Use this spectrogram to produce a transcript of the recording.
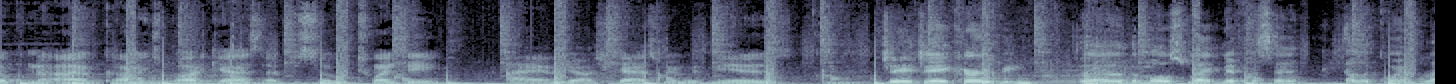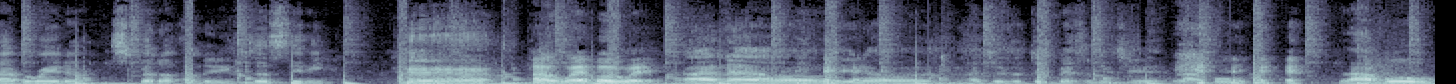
Welcome to I Am Comics Podcast, episode 20. I am Josh Casper, with me is. JJ Kirby, uh, the most magnificent, eloquent elaborator, spitter underneath the city. I Ah, huevo, way. I know, you know, I just, I'm just messing with you. La boo. La boo.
